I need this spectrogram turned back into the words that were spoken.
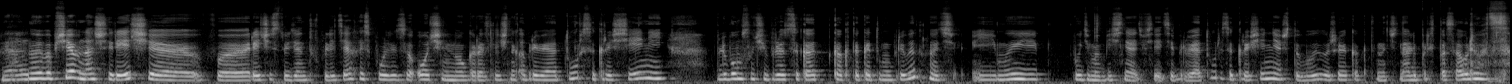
Да. Ну и вообще в нашей речи, в речи студентов политеха используется очень много различных аббревиатур, сокращений. В любом случае придется как-то к этому привыкнуть, и мы будем объяснять все эти аббревиатуры, сокращения, чтобы вы уже как-то начинали приспосабливаться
